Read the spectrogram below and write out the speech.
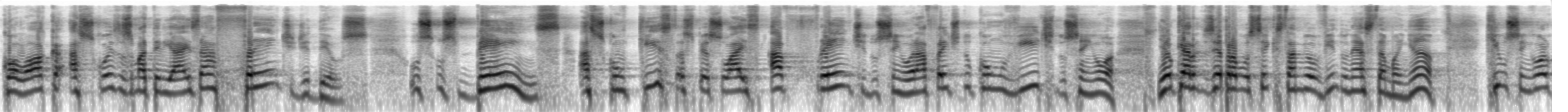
coloca as coisas materiais à frente de Deus. Os, os, bens, as conquistas pessoais à frente do Senhor, à frente do convite do Senhor. E eu quero dizer para você que está me ouvindo nesta manhã, que o Senhor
